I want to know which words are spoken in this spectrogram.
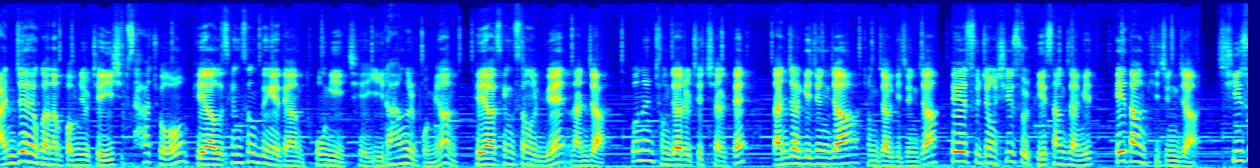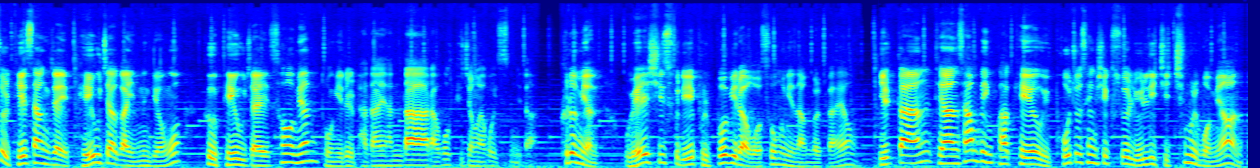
안전에 관한 법률 제24조 배아의 생성 등에 대한 동의 제1항을 보면 배아 생성을 위해 난자 또는 정자를 채취할 때 난자 기증자, 정자 기증자, 해외 수정 시술 대상자 및 해당 기증자, 시술 대상자의 배우자가 있는 경우 그 배우자의 서면 동의를 받아야 한다라고 규정하고 있습니다. 그러면 왜 시술이 불법이라고 소문이 난 걸까요? 일단 대한산부인과학회의 보조생식술 윤리 지침을 보면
